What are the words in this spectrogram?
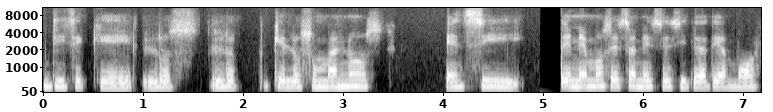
Dice que los, lo- que los humanos en sí tenemos esa necesidad de amor,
